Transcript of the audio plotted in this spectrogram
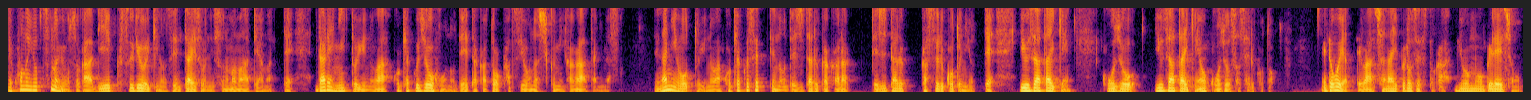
で、この4つの要素が DX 領域の全体像にそのまま当てはまって、誰にというのは顧客情報のデータ化と活用の仕組み化が当たります。で何をというのは顧客設定のデジタル化からデジタル化することによって、ユーザー体験、向上、ユーザー体験を向上させること。どうやっては社内プロセスとか業務オペレーション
